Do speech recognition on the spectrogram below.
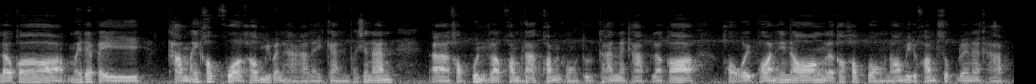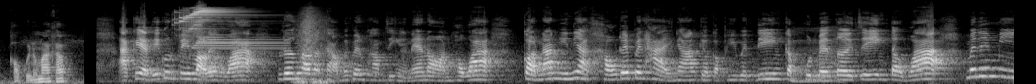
แล้วก็ไม่ได้ไป ทำให้ครอบครัวเขามีปัญหาอะไรกัน เพราะฉะนั้นขอบคุณสำหรับความรักความเป็นห่วงทุกท่านนะครับ แล้วก็ขออวยพรให้น้อง แล้วก็ครอบครัวของน้องมีแต่ความสุขด้วยนะครับ ขอบคุณมากครับ อะก็อย่างที่คุณฟิล์มบอกเลยว่า เรื่องราวดังกล่าวไม่เป็นความจริงอย่างแน่นอน เพราะว่าก่อนหน้านี้เนี่ยเขาได้ไปถ่ายงานเกี่ยวกับพรีเวดดิ้งกับคุณใบเตยจริง แต่ว่าไม่ได้มี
